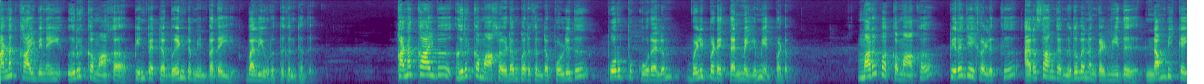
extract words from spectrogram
கணக்காய்வினை இறுக்கமாக பின்பற்ற வேண்டும் என்பதை வலியுறுத்துகின்றது. கணக்காய்வு இறுக்கமாக இடம்பெறுகின்ற பொழுது பொறுப்புக்கூறலும் வெளிப்படைத்தன்மையும் ஏற்படும். மறுபக்கமாக பிரஜைகளுக்கு அரசாங்க நிறுவனங்கள் மீது நம்பிக்கை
